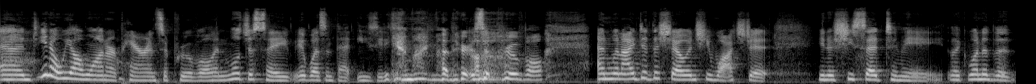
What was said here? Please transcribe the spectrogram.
and you know, we all want our parents' approval, and we'll just say it wasn't that easy to get my mother's approval. And when I did the show and she watched it, you know, she said to me, like one of the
